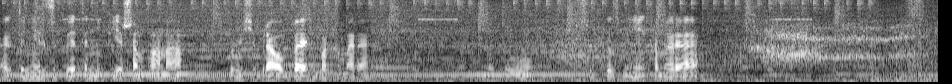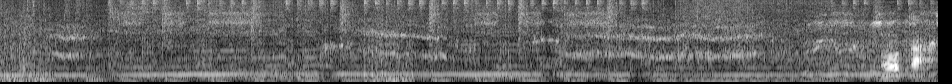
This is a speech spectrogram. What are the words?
Jak to nie ryzykuje, ten nie pije szampana, którym się brało. B chyba kamerę. No tu. Szybko zmieniaj kamerę. O tak.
